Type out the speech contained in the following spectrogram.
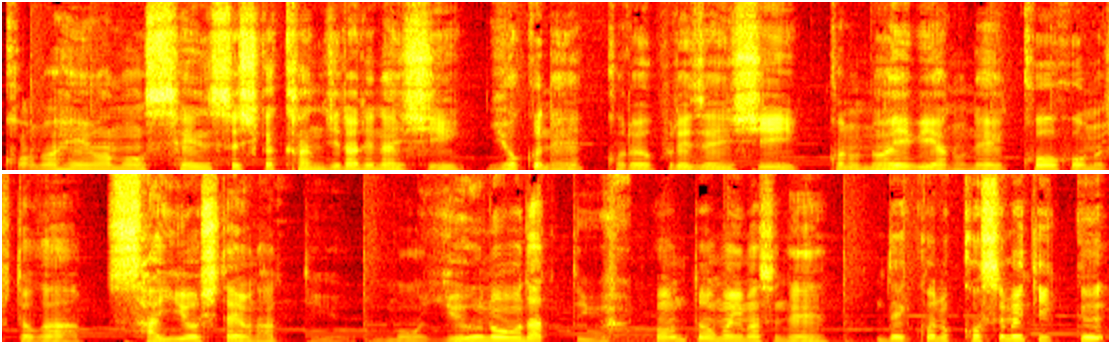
この辺はもうセンスしか感じられないし、よくね、これをプレゼンし、このノエビアのね、広報の人が採用したよなっていう、もう有能だっていう、本当思いますね。で、このコスメティック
